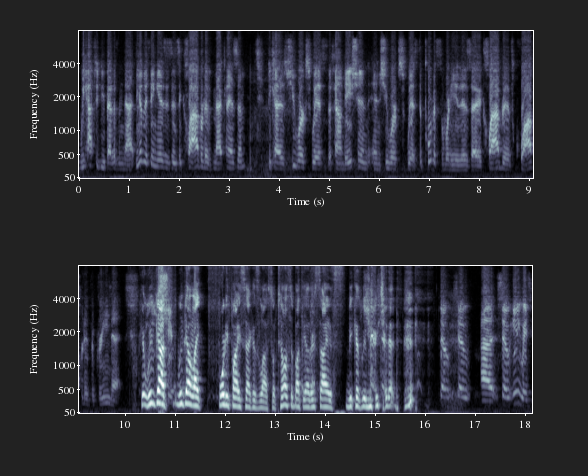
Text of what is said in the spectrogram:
we have to do better than that. The other thing is, is it's a collaborative mechanism because she works with the foundation and she works with the Port Authority. It is a collaborative, cooperative agreement. Okay, we've got we've got like forty five seconds left. So tell us about the other side, because we sure, mentioned sure. it. so so uh, so, anyways,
